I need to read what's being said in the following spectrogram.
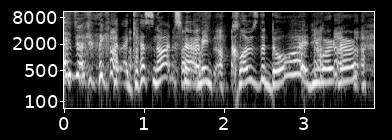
I guess not. I mean, close the door and you won't know.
